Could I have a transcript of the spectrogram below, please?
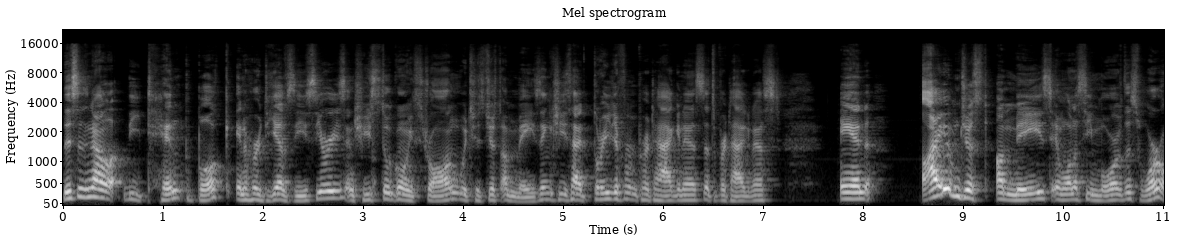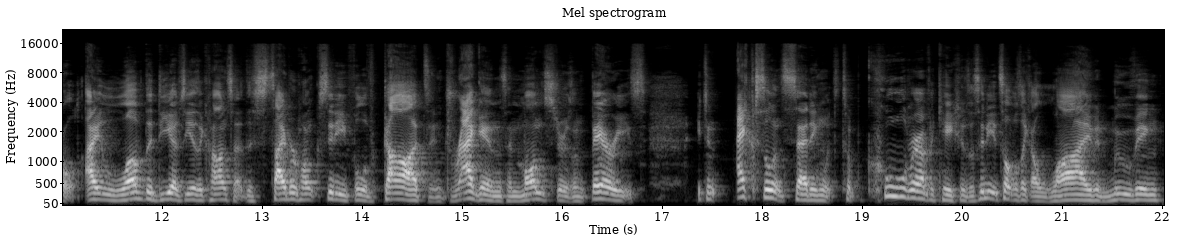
This is now the 10th book in her DFZ series, and she's still going strong, which is just amazing. She's had three different protagonists as a protagonist. And I am just amazed and want to see more of this world. I love the DFZ as a concept, this cyberpunk city full of gods and dragons and monsters and fairies. It's an excellent setting with some cool ramifications. The city itself is like alive and moving.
